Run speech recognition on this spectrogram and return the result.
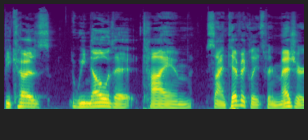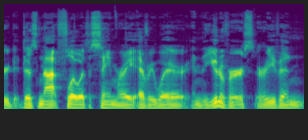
because we know that time scientifically it's been measured does not flow at the same rate everywhere in the universe or even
